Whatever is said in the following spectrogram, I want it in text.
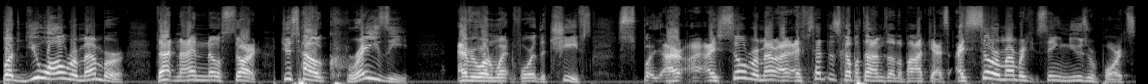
but you all remember that 9 0 start just how crazy everyone went for the Chiefs. I, I still remember, I've said this a couple times on the podcast, I still remember seeing news reports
